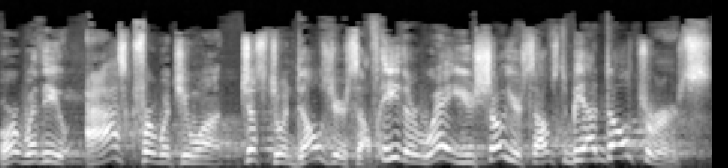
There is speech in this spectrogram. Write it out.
or whether you ask for what you want just to indulge yourself, either way, you show yourselves to be adulterers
